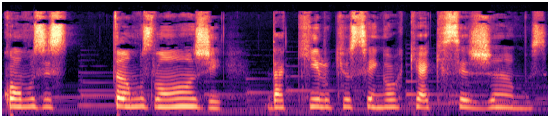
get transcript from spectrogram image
como estamos longe daquilo que o Senhor quer que sejamos.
